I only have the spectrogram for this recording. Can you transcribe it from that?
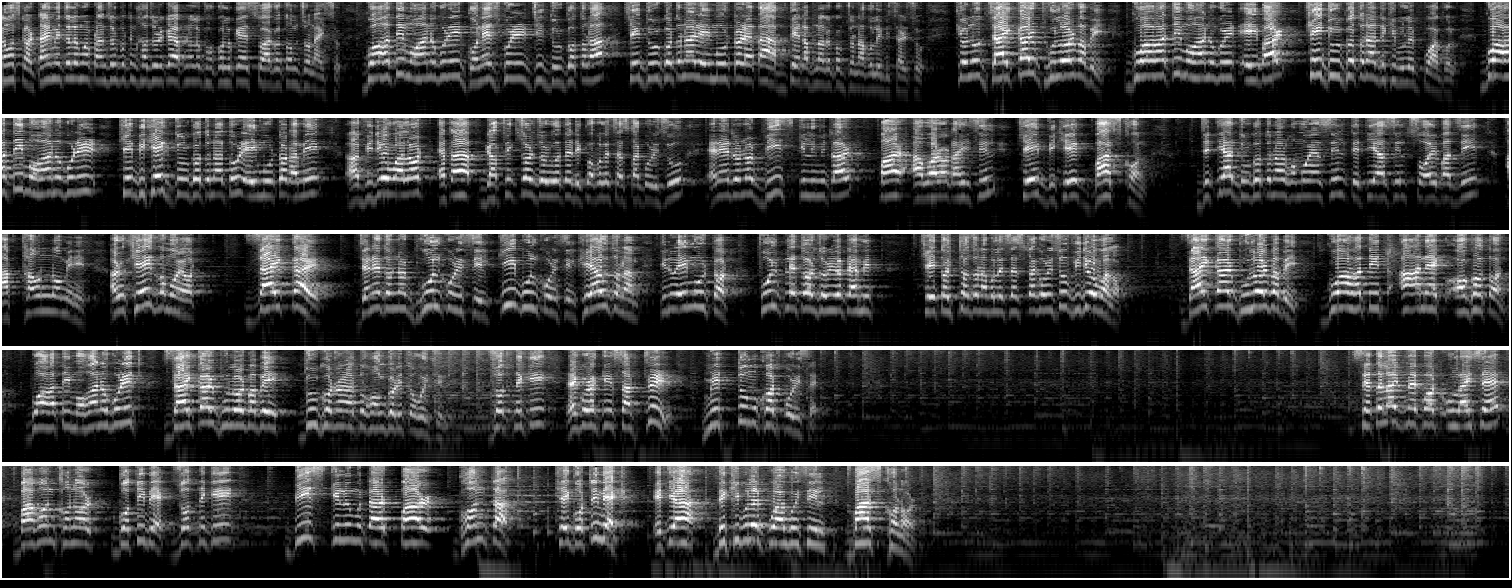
নমস্কাৰ টাইম এতিয়ালৈ মই প্ৰাঞ্জল প্ৰতিম হাজৰিকাই আপোনালোক সকলোকে স্বাগতম জনাইছোঁ। গুৱাহাটী মহানগৰীৰ গণেশগুৰিৰ যি দুৰ্ঘটনা সেই দুৰ্ঘটনাৰ এই মুহূৰ্তৰ এটা আপডেট আপোনালোকক জনাবলৈ বিচাৰিছোঁ। কিয়নো জাইকাৰ ভুলৰ বাবেই গুৱাহাটী মহানগৰীত এইবাৰ সেই দুৰ্ঘটনা দেখিবলৈ পোৱা গ'ল। গুৱাহাটী মহানগৰীৰ সেই বিশেষ দুৰ্ঘটনাটোৰ এই মুহূৰ্তত আমি ভিডিঅ' ৱালত এটা গ্ৰাফিক্সৰ জৰিয়তে দেখুৱাবলৈ চেষ্টা কৰিছোঁ। এনেধৰণৰ বিছ কিলোমিটাৰ পাৰ আৱাৰত আহিছিল সেই বিশেষ বাছখন। যেতিয়া দুৰ্ঘটনাৰ সময় আছিল তেতিয়া আছিল ছয় বাজি আঠাৱন্ন মিনিট। আৰু সেই সময়ত জাইকাই যেনেধৰণৰ ভুল কৰিছিল কি ভুল কৰিছিল সেয়াও জনাম। কিন্তু এই মুহূৰ্তত ফুল প্লেটৰ জৰিয়তে আমি সেই তথ্য জনাবলৈ চেষ্টা কৰিছোঁ ভিডিঅ' ৱালত জাইকাৰ ভুলৰ বাবেই গুৱাহাটীত আন এক অঘটন। গুৱাহাটী মহানগৰীত জাইকাৰ ভুলৰ বাবেই দুৰ্ঘটনাটো সংঘটিত হৈছিল য'ত নেকি এগৰাকী ছাত্ৰীৰ মৃত্যু মুখত পৰিছে। ছেটেলাইট মেপত ওলাইছে বাহনখনৰ গতিবেগ য'ত নেকি বিছ কিলোমিটাৰ পাৰ ঘণ্টাত সেই গতিবেগ এতিয়া দেখিবলৈ পোৱা গৈছিল বাছখনৰ।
